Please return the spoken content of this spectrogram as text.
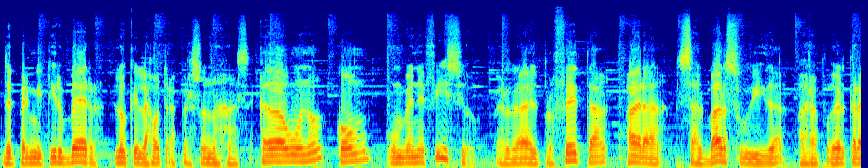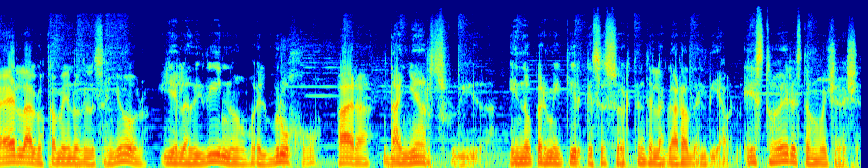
de permitir ver lo que las otras personas hacen. Cada uno con un beneficio ¿verdad? El profeta para salvar su vida, para poder traerla a los caminos del Señor. Y el adivino, el brujo, para dañar su vida y no permitir que se suelten de la garra del diablo. Esto era esta muchacha.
